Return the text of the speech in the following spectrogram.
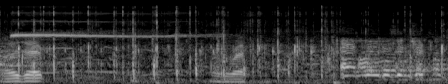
That is it. There's the ref. And ladies and gentlemen,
